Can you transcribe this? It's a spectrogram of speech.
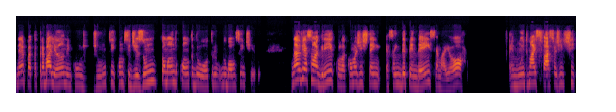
né, estar tá trabalhando em conjunto e, como se diz, um tomando conta do outro no bom sentido. Na aviação agrícola, como a gente tem essa independência maior, é muito mais fácil a gente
